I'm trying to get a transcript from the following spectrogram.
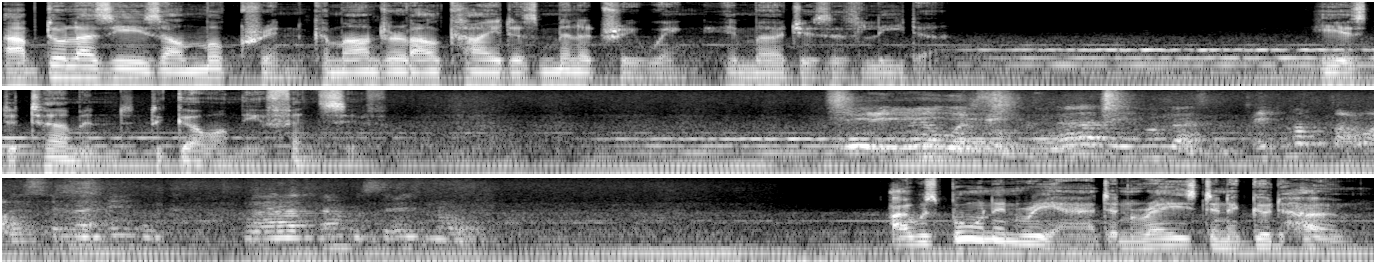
Abdulaziz al Mukrin, commander of Al Qaeda's military wing, emerges as leader. He is determined to go on the offensive. I was born in Riyadh and raised in a good home.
